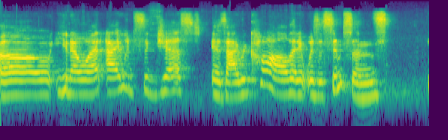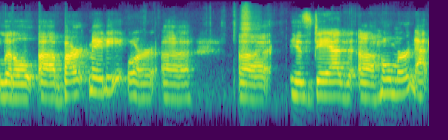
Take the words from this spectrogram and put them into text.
oh, you know what? I would suggest, as I recall, that it was a Simpsons little uh, Bart, maybe, or uh, uh, his dad, uh, Homer. Not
